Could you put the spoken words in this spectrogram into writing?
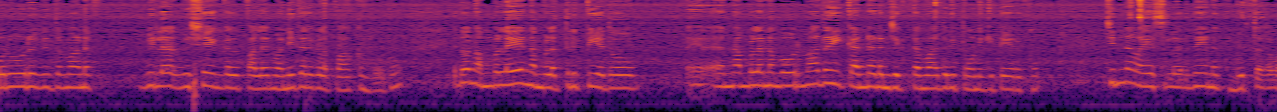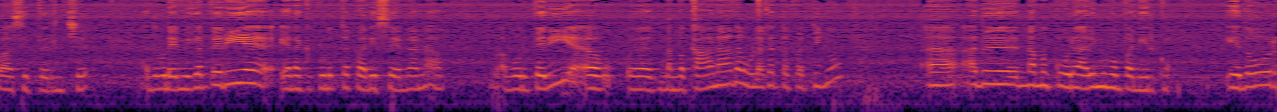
ஒரு ஒரு விதமான வில விஷயங்கள் பல மனிதர்களை பார்க்கும்போதும் ஏதோ நம்மளே நம்மளை திருப்பி ஏதோ நம்மளை நம்ம ஒரு மாதிரி கண்டடைஞ்சிக்கிட்ட மாதிரி தோணிக்கிட்டே இருக்கும். சின்ன வயசுலேருந்தே எனக்கு புத்தக வாசிப்பு இருந்துச்சு. அதோடைய மிகப்பெரிய எனக்கு கொடுத்த பரிசு என்னன்னா ஒரு பெரிய நம்ம காணாத உலகத்தை பற்றியும் அது நமக்கு ஒரு அறிமுகம் பண்ணியிருக்கும். ஏதோ ஒரு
